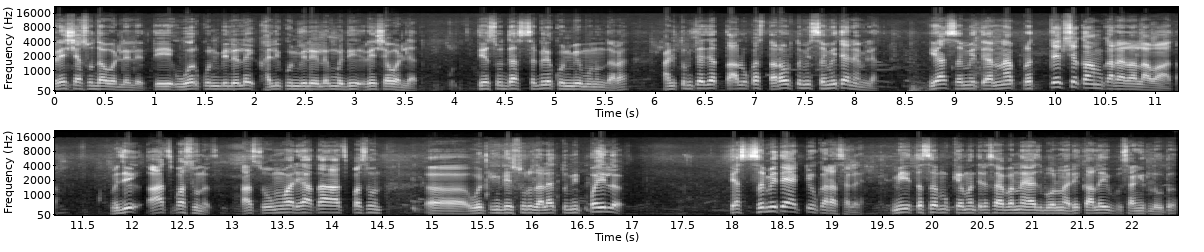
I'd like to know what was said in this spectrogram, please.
रेषासुद्धा वडलेले आहेत. ते वर कुणबिलेलं आहे खाली कुणबिलेलं आहे, मध्ये रेषा वडल्यात. ते सुद्धा सगळे कुणबी म्हणून धरा. आणि तुमच्या ज्या तालुका स्तरावर तुम्ही समित्या नेमल्यात या समित्यांना प्रत्यक्ष काम करायला लावा आता. म्हणजे आजपासूनच. आज सोमवारी आता आजपासून वर्किंग डे सुरू झाला तुम्ही पहिलं त्या समित्या ॲक्टिव्ह करा सगळ्या. मी तसं मुख्यमंत्री साहेबांना आज बोलणार आहे कालही सांगितलं होतं.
